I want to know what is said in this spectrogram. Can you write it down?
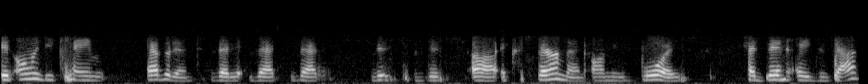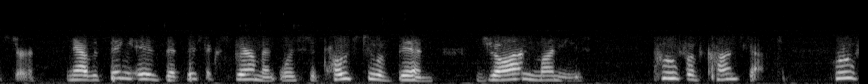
It only became evident that that that this this uh, experiment on these boys had been a disaster. Now the thing is that this experiment was supposed to have been John Money's proof of concept proof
